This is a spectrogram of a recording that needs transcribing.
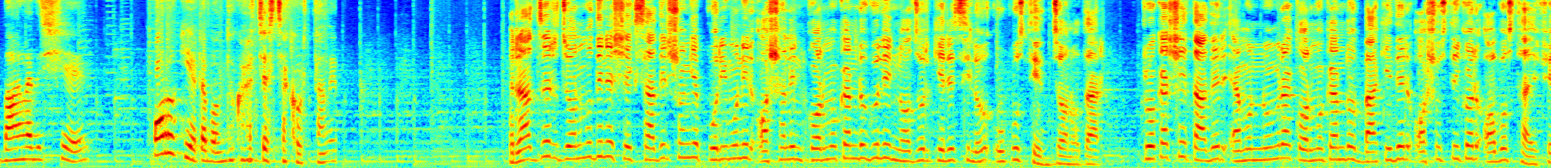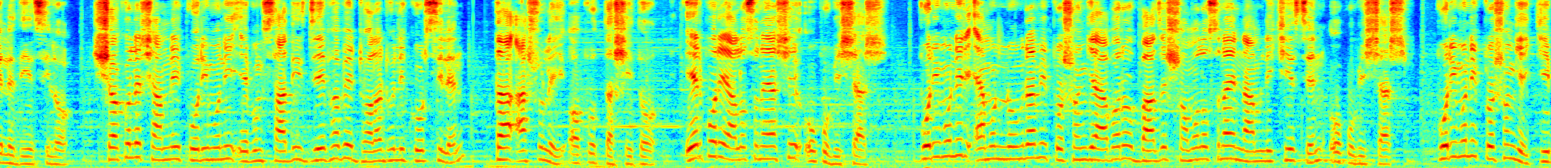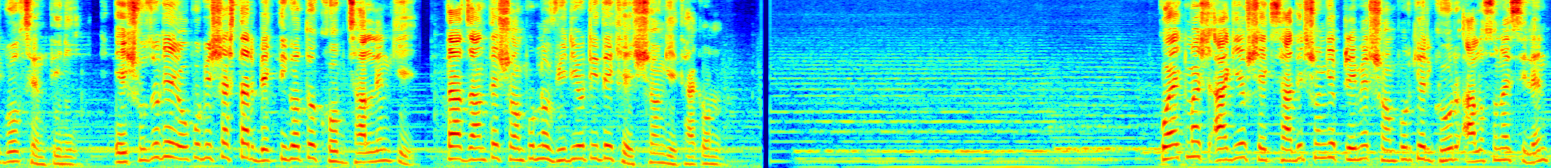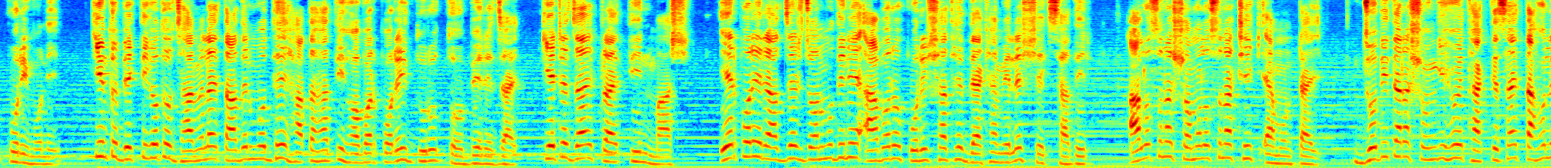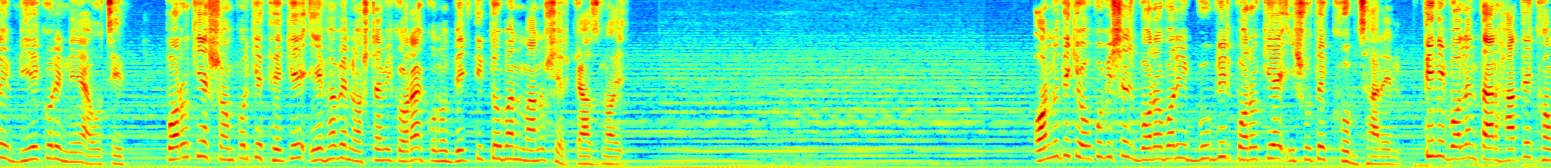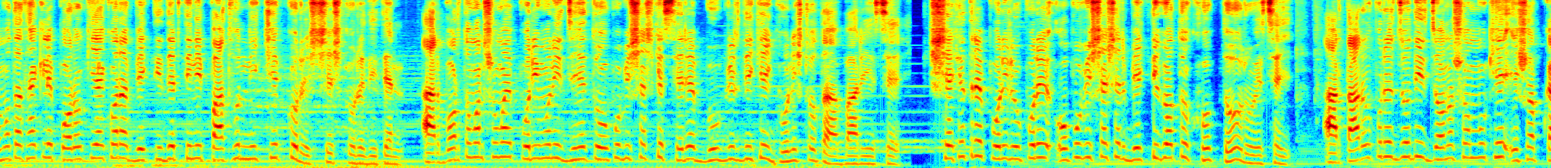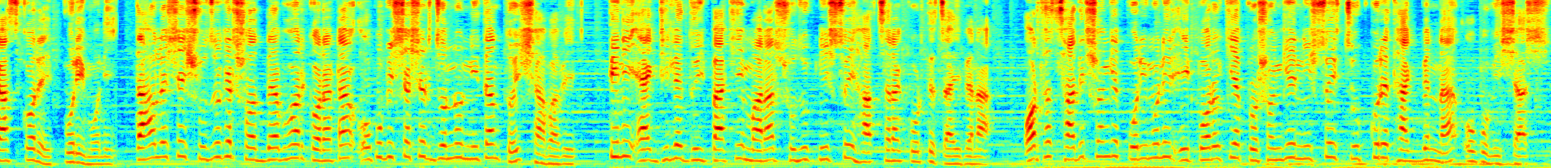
বাংলাদেশে পরকীয়াটা বন্ধ করার চেষ্টা করতাম। রাজ্যের জন্মদিনে শেখ সাদির সঙ্গে পরিমণির অশালীন কর্মকাণ্ডগুলি নজর কেড়েছিল উপস্থিত জনতার। প্রকাশ্যে তাদের এমন নোংরা কর্মকাণ্ড বাকিদের অস্বস্তিকর অবস্থায় ফেলে দিয়েছিল। সকলের সামনেই পরিমণি এবং সাদি যেভাবে ঢলাঢলি করছিলেন, তা আসলেই অপ্রত্যাশিত। এরপরে আলোচনায় আসে অপু বিশ্বাস। পরিমণির এমন নোংরামি প্রসঙ্গে আবারও বাজে সমালোচনায় নাম লিখিয়েছেন অপু বিশ্বাস। পরিমণি প্রসঙ্গে কি বলছেন তিনি? এই সুযোগে অপু বিশ্বাস তার ব্যক্তিগত ক্ষোভ ঝাড়লেন কি? তা জানতে সম্পূর্ণ ভিডিওটি দেখে সঙ্গে থাকুন। কয়েক মাস আগেও শেখ সাদির সঙ্গে প্রেমের সম্পর্কের ঘোর আলোচনায় ছিলেন পরিমণি। কিন্তু ব্যক্তিগত ঝামেলায় তাদের মধ্যে হাতাহাতি হবার পরেই দূরত্ব বেড়ে যায়, কেটে যায় প্রায় তিন মাস। এরপরে রাজ্যের জন্মদিনে আবারও পরীর সাথে দেখা মেলে শেখ সাদির। আলোচনা সমালোচনা ঠিক এমনটাই। যদি তারা সঙ্গী হয়ে থাকতে চায়, তাহলে বিয়ে করে নেওয়া উচিত। পরকীয়া সম্পর্কে থেকে এভাবে নষ্টামি করা কোনো ব্যক্তিত্ববান মানুষের কাজ নয়। অন্যদিকে অপবিশ্বাস বরাবরই বুবলির পরকীয়া ইস্যুতে ক্ষোভ ঝাড়েন। তিনি বলেন, তার হাতে ক্ষমতা থাকলে পরকীয়া করা ব্যক্তিদের তিনি পাথর নিক্ষেপ করে শেষ করে দিতেন। আর বর্তমান সময় পরিমণি যেহেতু অপবিশ্বাসকে ছেড়ে বুবলির দিকেই ঘনিষ্ঠতা বাড়িয়েছে। সেক্ষেত্রে পরির উপরে অপবিশ্বাসের ব্যক্তিগত ক্ষোভ তো রয়েছেই। আর তার উপরে যদি জনসম্মুখে এসব কাজ করে পরিমণি, তাহলে সেই সুযোগের সদ্ব্যবহার করাটা অপবিশ্বাসের জন্য নিতান্তই স্বাভাবিক। তিনি এক ঢিলে দুই পাখি মারার সুযোগ নিশ্চয়ই হাতছাড়া করতে চাইবে না। অর্থাৎ সাদির সঙ্গে পরিমণির এই পরকীয়া প্রসঙ্গে নিশ্চয়ই চুপ করে থাকবেন না অপবিশ্বাস।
